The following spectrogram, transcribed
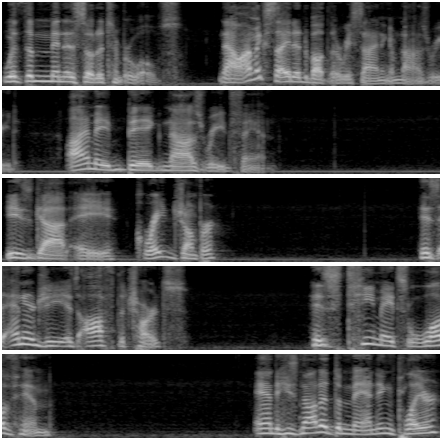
with the Minnesota Timberwolves. Now, I'm excited about the resigning of Naz Reid. I'm a big Naz Reid fan. He's got a great jumper. His energy is off the charts. His teammates love him. And he's not a demanding player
